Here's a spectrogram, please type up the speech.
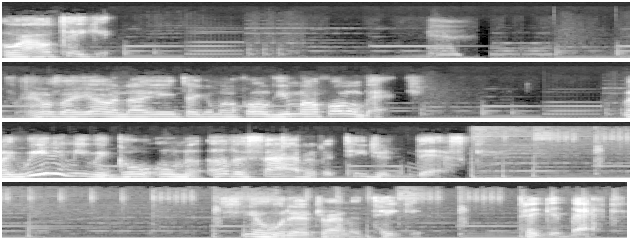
Or I'll take it. And I was like, yo, now you ain't taking my phone. Give my phone back. Like we didn't even go on the other side of the teacher's desk. She over there trying to take it, take it back.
